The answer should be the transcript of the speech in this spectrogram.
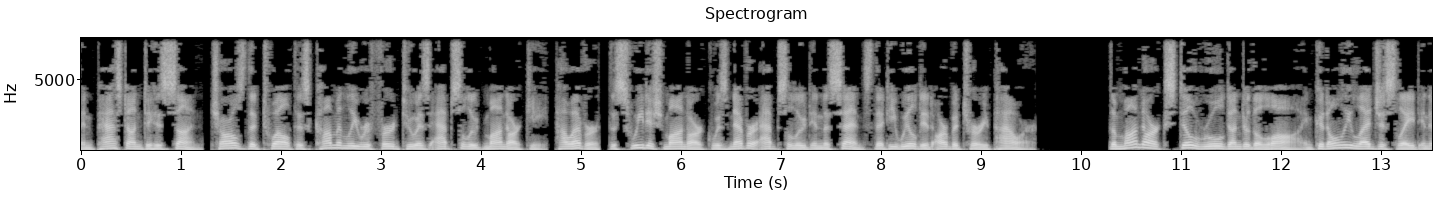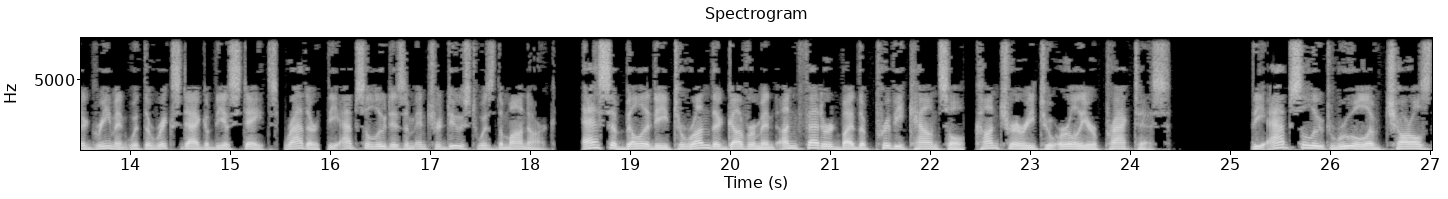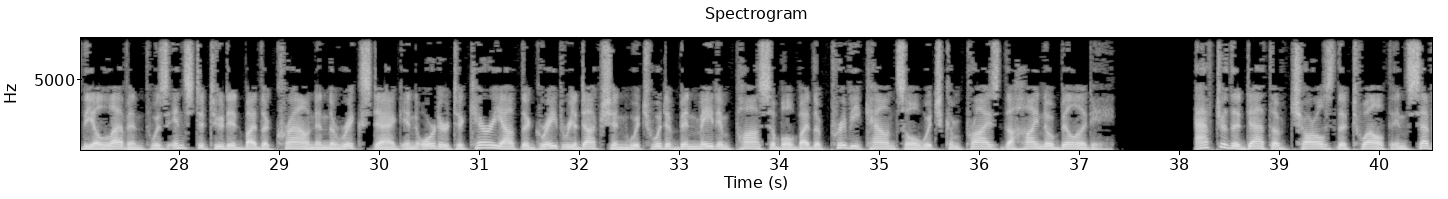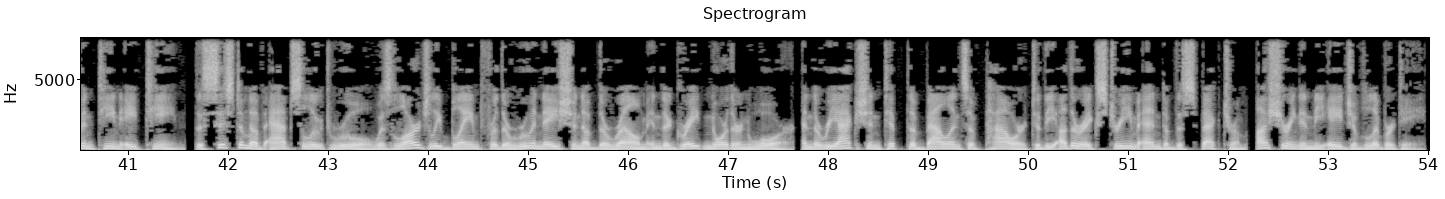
and passed on to his son, Charles XII is commonly referred to as absolute monarchy, however, the Swedish monarch was never absolute in the sense that he wielded arbitrary power. The monarch still ruled under the law and could only legislate in agreement with the Riksdag of the estates, rather, the absolutism introduced was the monarch's ability to run the government unfettered by the Privy Council, contrary to earlier practice. The absolute rule of Charles XI was instituted by the Crown and the Riksdag in order to carry out the Great Reduction which would have been made impossible by the Privy Council which comprised the high nobility. After the death of Charles XII in 1718, the system of absolute rule was largely blamed for the ruination of the realm in the Great Northern War, and the reaction tipped the balance of power to the other extreme end of the spectrum, ushering in the Age of Liberty.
